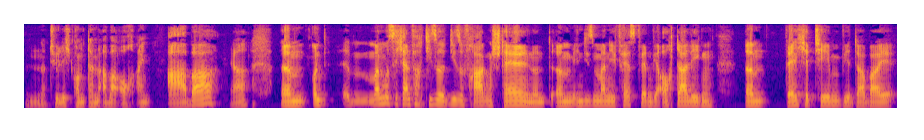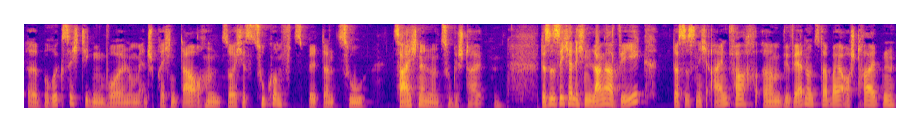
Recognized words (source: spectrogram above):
Natürlich kommt dann aber auch ein Aber, ja. Ähm, und äh, man muss sich einfach diese, diese Fragen stellen. Und ähm, in diesem Manifest werden wir auch darlegen, ähm, welche Themen wir dabei äh, berücksichtigen wollen, um entsprechend da auch ein solches Zukunftsbild dann zu zeichnen und zu gestalten. Das ist sicherlich ein langer Weg. Das ist nicht einfach. Ähm, wir werden uns dabei auch streiten,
